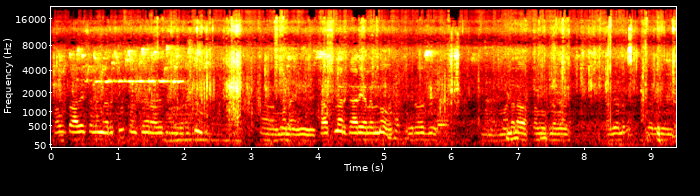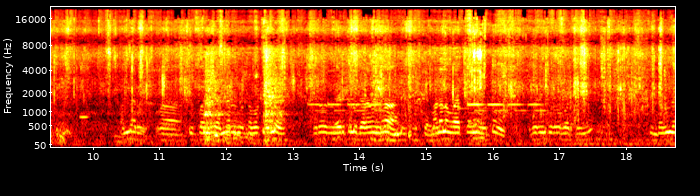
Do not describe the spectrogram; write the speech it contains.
ప్రభుత్వ ఆదేశాల మేరకు కలెక్టర్ ఆదేశాల మేరకు మన ఈ తహసీల్దార్ కార్యాలయంలో ఈరోజు మన మండల ప్రముఖుల ప్రజలు మరియు అందరూ సిబ్బంది అందరూ సమక్షంలో ఈరోజు వేడుకలు ఘనంగా మండలం వ్యాప్తంగా మొత్తం నిర్వహించబడుతుంది. ఇంతకుముందు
